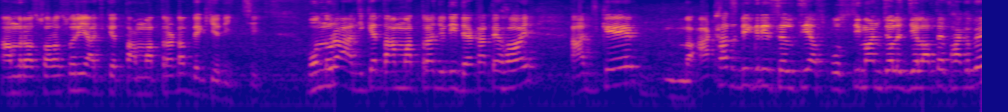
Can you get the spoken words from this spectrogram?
আমরা সরাসরি আজকে তাপমাত্রাটা দেখিয়ে দিচ্ছি। বন্ধুরা, আজকে তাপমাত্রা যদি দেখাতে হয় আজকে আঠাশ ডিগ্রি সেলসিয়াস পশ্চিমাঞ্চলের জেলাতে থাকবে,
